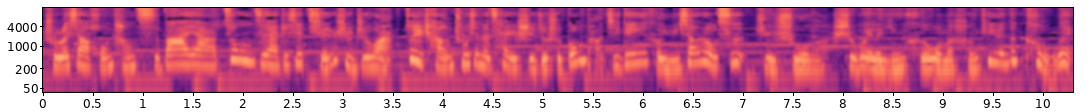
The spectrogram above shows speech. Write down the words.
除了像红糖糍粑呀、粽子呀这些甜食之外，最常出现的菜式就是宫保鸡丁和鱼香肉丝。据说是为了迎合我们航天员的口味。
